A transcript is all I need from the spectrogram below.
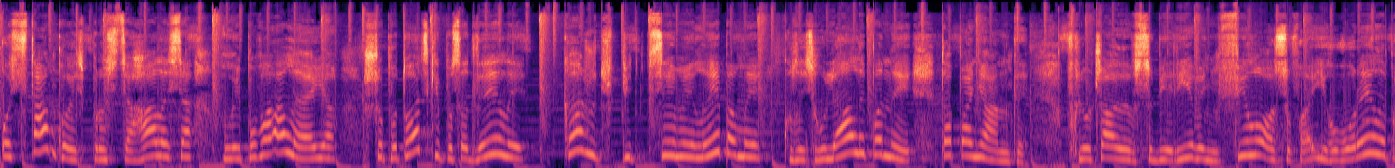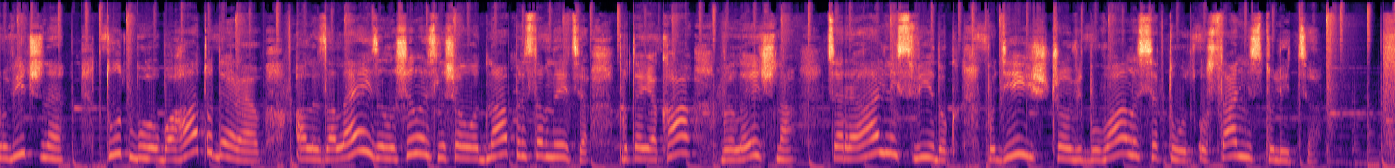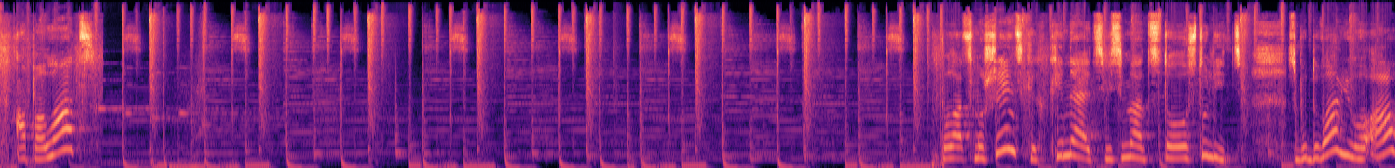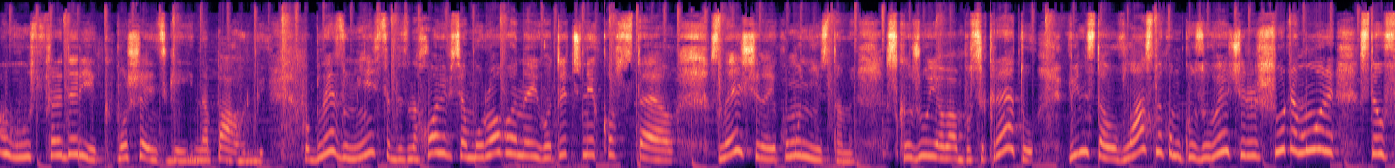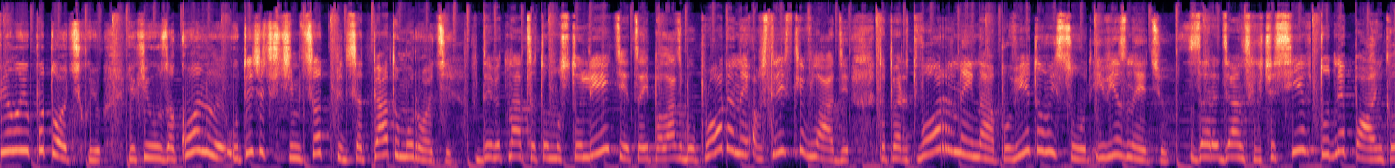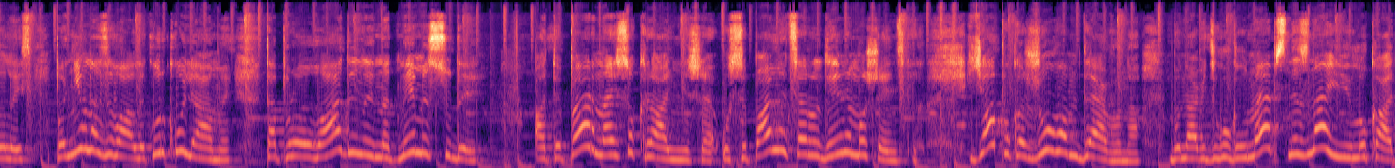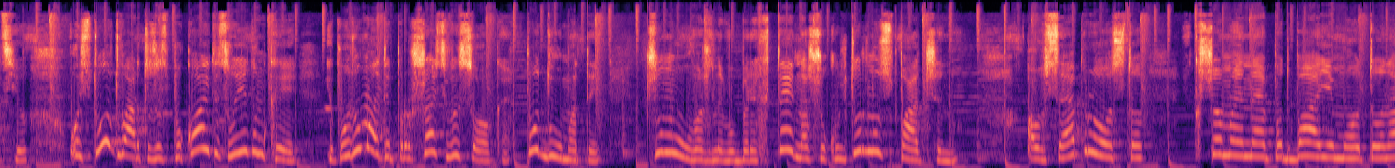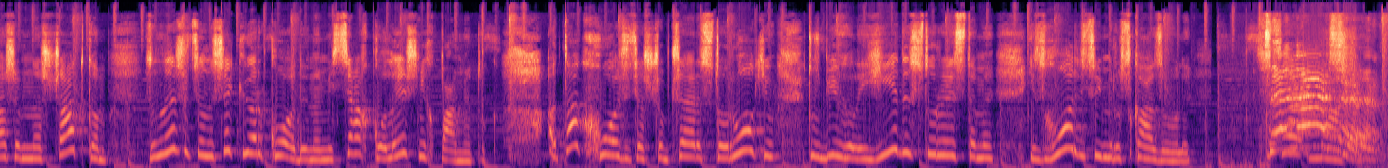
Ось там колись простягалася липова алея, що потоцькі посадили. Кажуть, під цими липами колись гуляли пани та панянки, включали в собі рівень філософа і говорили про вічне. Тут було багато дерев, але з алеї залишилась лише одна представниця, проте яка велична. Це реальний свідок подій, що відбувалися тут останні століття. А палац Палац Мошинських, кінець 18 століття, збудував його Август Фредерік Мошинський на пагорбі, поблизу місця, де знаходився мурований готичний костел, знищений комуністами. Скажу я вам по секрету, він став власником козови через шури мури з Теофілою Потоцькою, які узаконили у 1755 році. В 19 столітті цей палац був проданий австрійській владі та перетворений на повітовий суд і в'язницю. За радянських часів тут не панькались, панів називали куркулями та провадили над ними суди. А тепер найсокральніше усипальниця родини Мошинських. Я покажу вам, де вона, бо навіть Google Maps не знає її локацію. Ось тут варто заспокоїти свої думки і подумати про щось високе. Подумати, чому важливо берегти нашу культурну спадщину. А все просто. Якщо ми не подбаємо, то нашим нащадкам залишаться лише QR-коди на місцях колишніх пам'яток. А так хочеться, щоб через 100 років тут бігали гіди з туристами і з гордістю їм розказували. Це наше!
